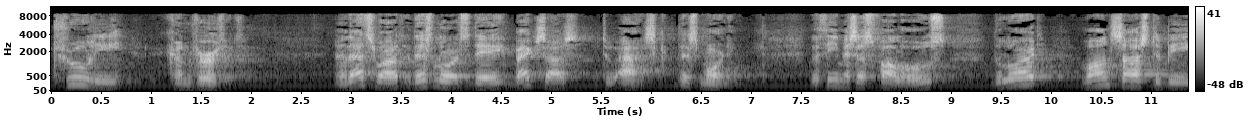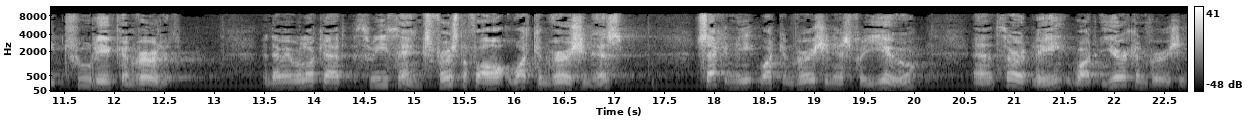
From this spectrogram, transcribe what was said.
truly converted? And that's what this Lord's Day begs us to ask this morning. The theme is as follows The Lord wants us to be truly converted. And then we will look at three things. First of all, what conversion is. Secondly, what conversion is for you. And thirdly, what your conversion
